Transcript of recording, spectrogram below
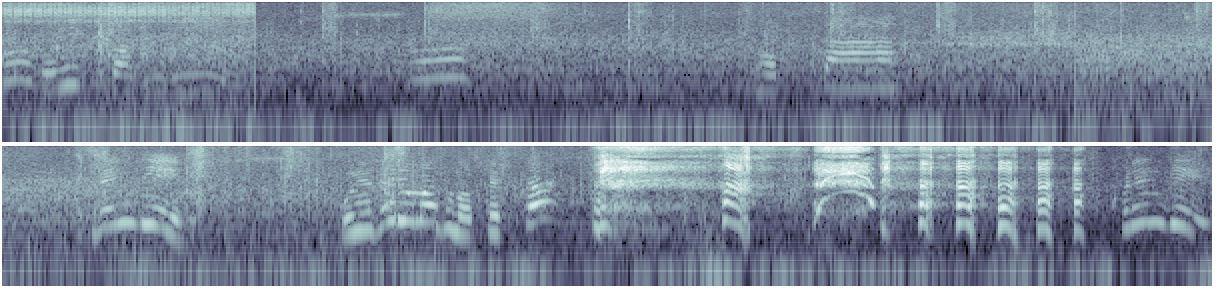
아 너무 이쁘다 둘이 덥다. 브랜디 오늘 사료 맛은 어땠어? 브랜디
